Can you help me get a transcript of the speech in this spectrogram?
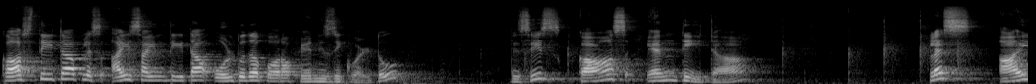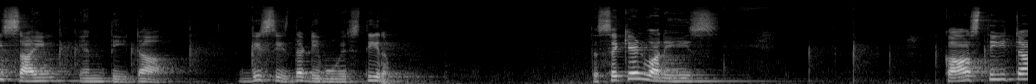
Cos theta plus i sin theta all to the power of n is equal to this is cos n theta plus i sin n theta. This is the De Moivre's theorem. The second one is cos theta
